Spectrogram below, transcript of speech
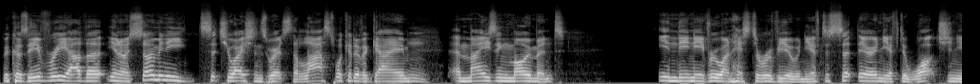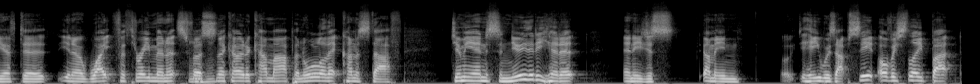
because every other, you know, so many situations where it's the last wicket of a game, mm. amazing moment, and then everyone has to review, and you have to sit there and you have to watch, and you have to, you know, wait for three minutes for mm-hmm. Snicko to come up and all of that kind of stuff. Jimmy Anderson knew that he hit it, and he just, I mean, he was upset, obviously, but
